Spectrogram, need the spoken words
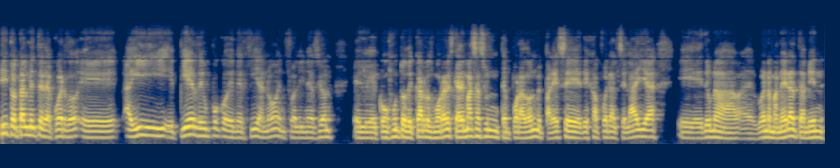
Sí, totalmente de acuerdo. Eh, ahí pierde un poco de energía, ¿no? En su alineación el eh, conjunto de Carlos Morales, que además hace un temporadón, me parece, deja fuera al Celaya eh, de una eh, buena manera. También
